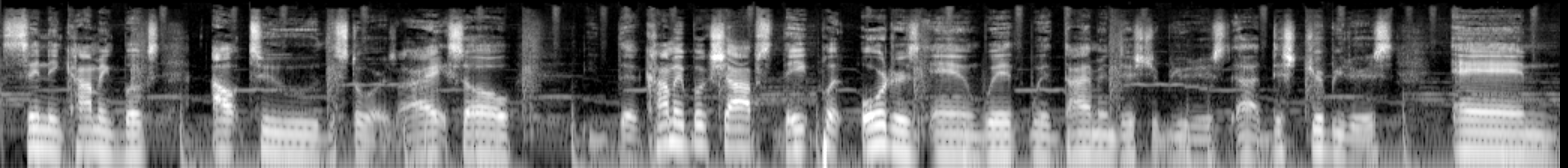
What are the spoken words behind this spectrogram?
sending comic books out to the stores. All right, so the comic book shops they put orders in with with Diamond distributors uh, distributors and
